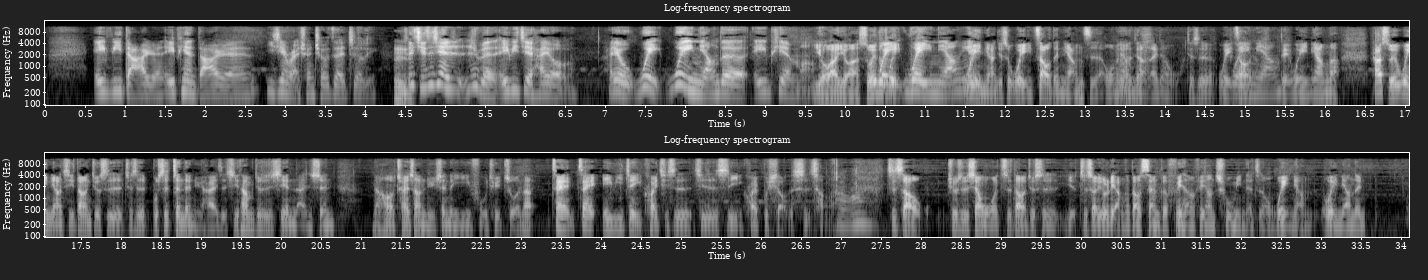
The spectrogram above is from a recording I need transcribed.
AV 达人、A 片达人一见阮春秋在这里。嗯，所以其实现在日日本 AV 界还有。还有伪伪娘的 A 片吗？有啊有啊，所谓的伪伪娘，伪娘就是伪造的娘子啊。我们用这样来讲，嗯、就是伪造伪娘，对伪娘啊。他所谓伪娘，其实当然就是就是不是真的女孩子，其实他们就是一些男生，然后穿上女生的衣服去做。那在在 AV 这一块，其实其实是一块不小的市场啊。哦、至少就是像我知道，就是也至少有两个到三个非常非常出名的这种伪娘伪娘的。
